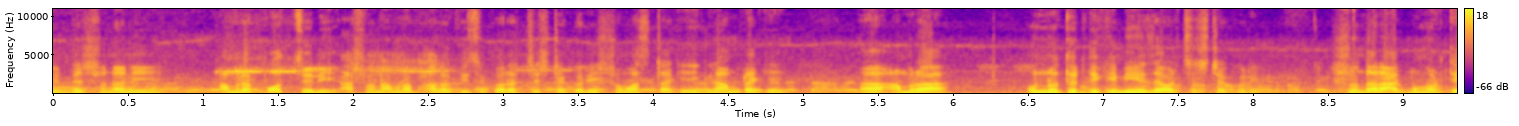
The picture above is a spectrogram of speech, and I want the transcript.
নির্দেশনা নিয়ে আমরা পথ চলি। আসুন, আমরা ভালো কিছু করার চেষ্টা করি, সমাজটাকে, এই গ্রামটাকে আমরা উন্নতির দিকে নিয়ে যাওয়ার চেষ্টা করি। সুন্দর আগ মুহূর্তে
